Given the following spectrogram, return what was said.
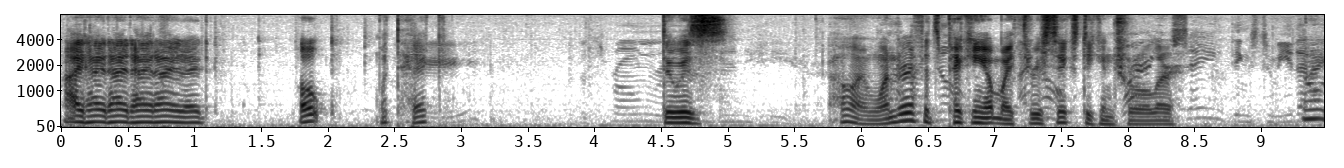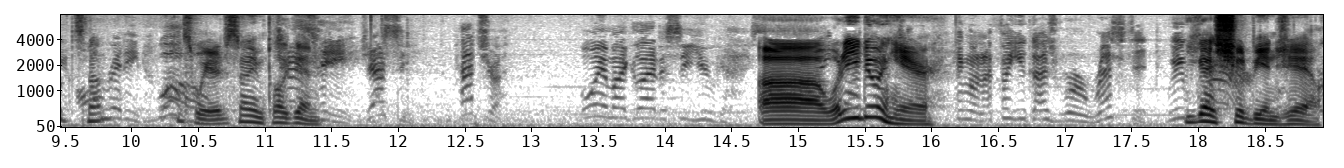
Hide, hide, hide, hide, hide, hide. Oh, what the heck? There was. Oh, I wonder if it's picking up my 360 controller. No, it's not. It's weird. It's not even plugged in. Jesse, Petra, boy, am I glad to see you guys. Uh, what are you doing here? Hang on, I thought you guys were arrested. You guys should be in jail.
